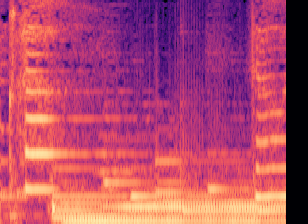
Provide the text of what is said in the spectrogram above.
the cloud. Though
